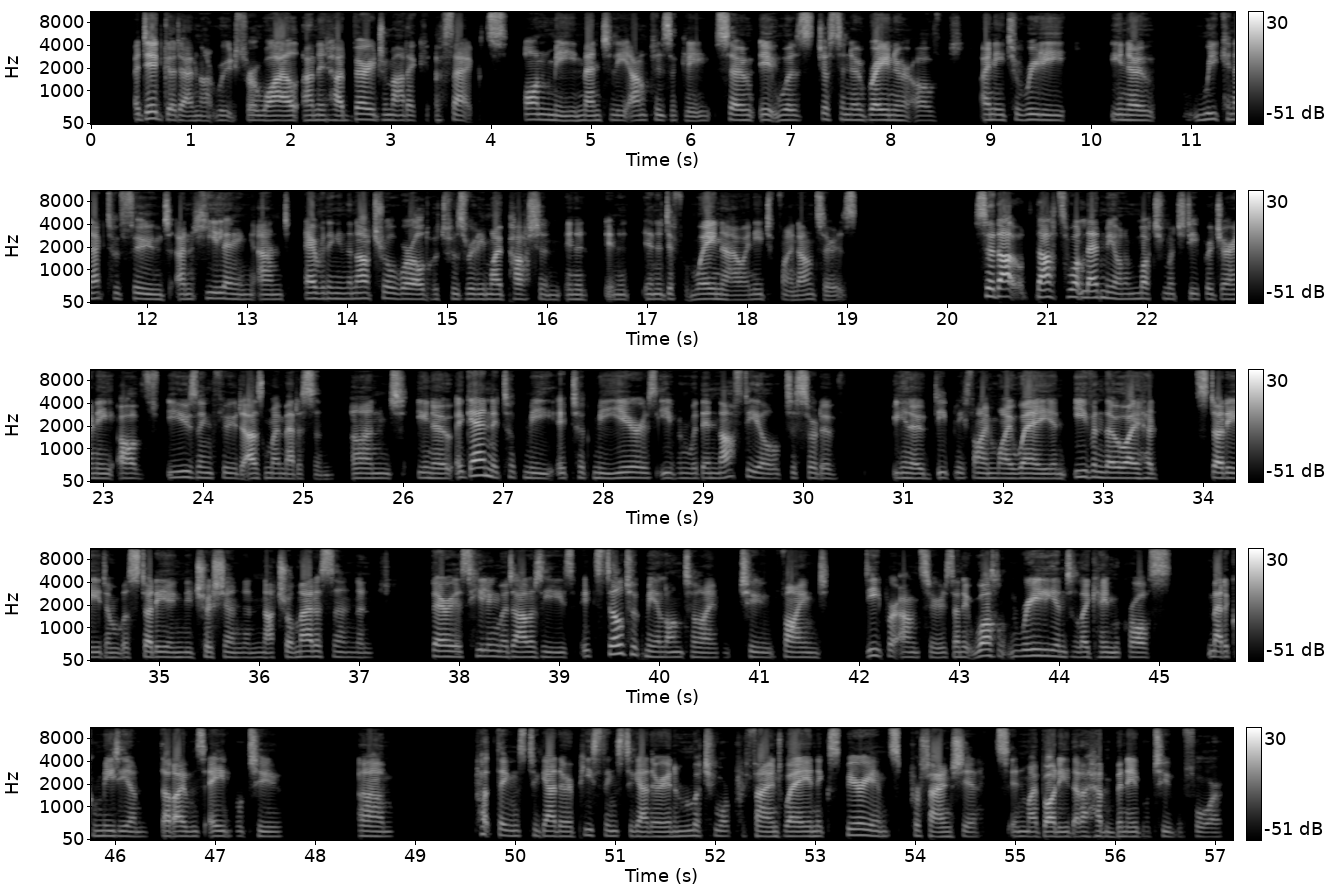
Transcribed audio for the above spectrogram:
I did go down that route for a while and it had very dramatic effects on me mentally and physically. So it was just a no brainer of I need to really, you know, reconnect with food and healing and everything in the natural world, which was really my passion in a in a in a different way now. I need to find answers. So that that's what led me on a much, much deeper journey of using food as my medicine. And, you know, again, it took me it took me years even within that field to sort of, you know, deeply find my way. And even though I had studied and was studying nutrition and natural medicine and various healing modalities, it still took me a long time to find deeper answers. And it wasn't really until I came across medical medium that I was able to um, put things together, piece things together in a much more profound way and experience profound shifts in my body that I hadn't been able to before.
